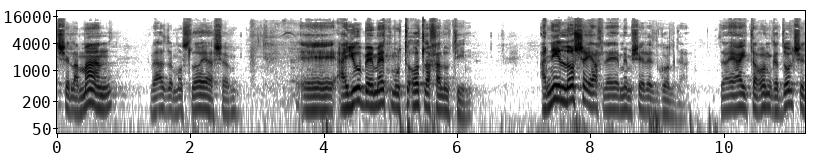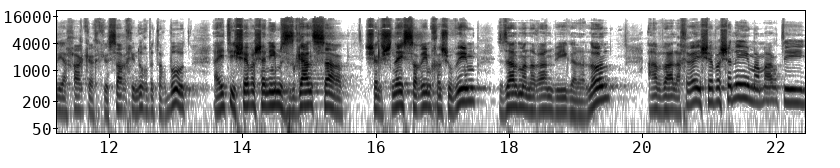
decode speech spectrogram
של אמ"ן, ואז עמוס לא היה שם, אה, היו באמת מוטעות לחלוטין. אני לא שייך לממשלת גולדה. זה היה יתרון גדול שלי אחר כך כשר חינוך ותרבות. הייתי שבע שנים סגן שר של שני שרים חשובים, זלמן ארן ויגאל אלון, אבל אחרי שבע שנים אמרתי,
